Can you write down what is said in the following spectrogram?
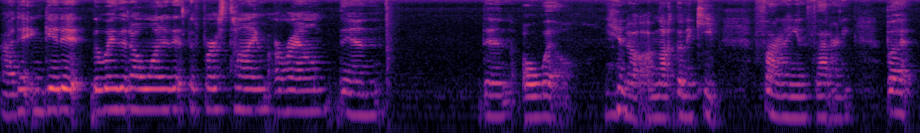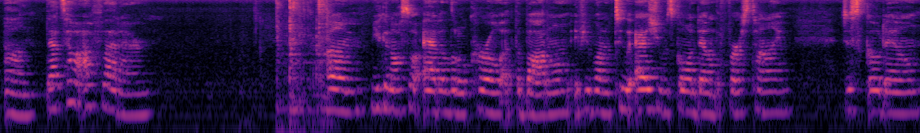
I didn't get it the way that I wanted it the first time around, then then oh well. You know, I'm not going to keep flat ironing and flat ironing. But um, that's how I flat iron. Um, you can also add a little curl at the bottom if you wanted to. As you was going down the first time, just go down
